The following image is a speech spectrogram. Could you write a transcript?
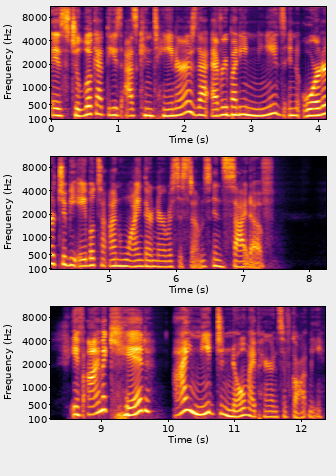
is to look at these as containers that everybody needs in order to be able to unwind their nervous systems inside of. If I'm a kid, I need to know my parents have got me.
